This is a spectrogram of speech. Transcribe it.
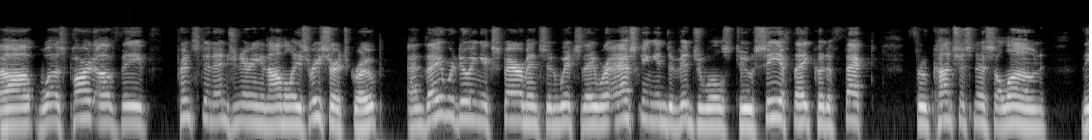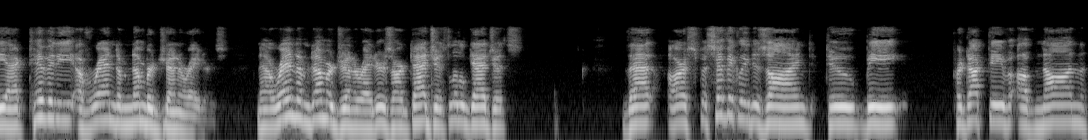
uh, was part of the Princeton Engineering Anomalies Research Group and they were doing experiments in which they were asking individuals to see if they could affect through consciousness alone the activity of random number generators. Now, random number generators are gadgets, little gadgets that are specifically designed to be productive of non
